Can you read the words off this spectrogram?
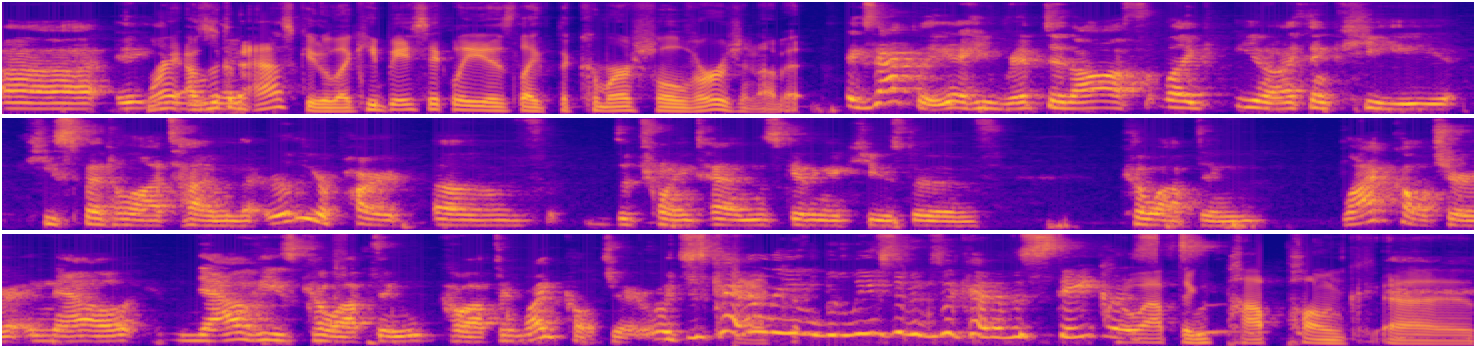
Uh, it, right. I was going to ask you, like, he basically is like the commercial version of it. Exactly. Yeah, he ripped it off. Like, you know, I think he he spent a lot of time in the earlier part of the 2010s getting accused of co-opting black culture, and now now he's co-opting co-opting white culture, which is kind of leaves him into kind of a stateless co-opting pop punk, uh,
